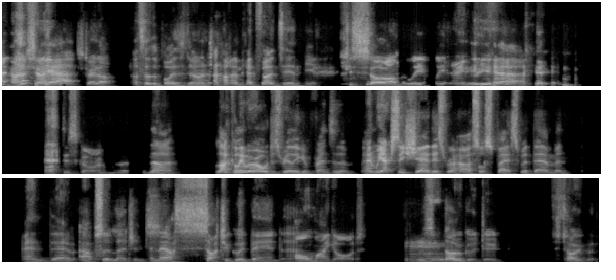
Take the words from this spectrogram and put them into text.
I know, so- Yeah. straight up. That's what the boys are doing at home, headphones in. Yeah. Just so unbelievably angry. Yeah. Fuck this guy. No. Luckily, we're all just really good friends with them, and we actually share this rehearsal space with them, and and they're absolute legends. And they are such a good band. Yeah. Oh my god. Mm. So good, dude. So good.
